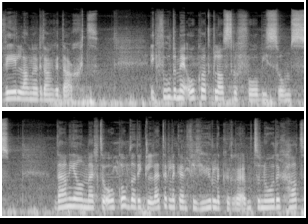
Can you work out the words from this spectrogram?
veel langer dan gedacht. Ik voelde mij ook wat claustrofobisch soms. Daniel merkte ook op dat ik letterlijk en figuurlijke ruimte nodig had,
